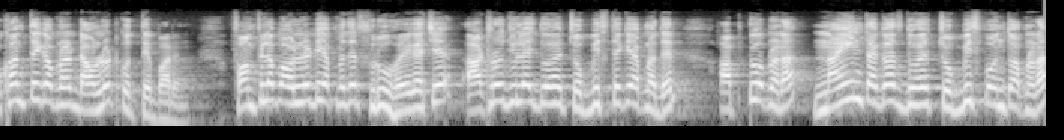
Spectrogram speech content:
ওখান থেকে আপনারা ডাউনলোড করতে পারেন। ফর্ম ফিল আপ অলরেডি আপনাদের শুরু হয়ে গেছে। আঠেরো জুলাই দু হাজার চব্বিশ থেকে আপনাদের আপ টু আপনারা নাইনথ আগস্ট দু হাজার চব্বিশ পর্যন্ত আপনারা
